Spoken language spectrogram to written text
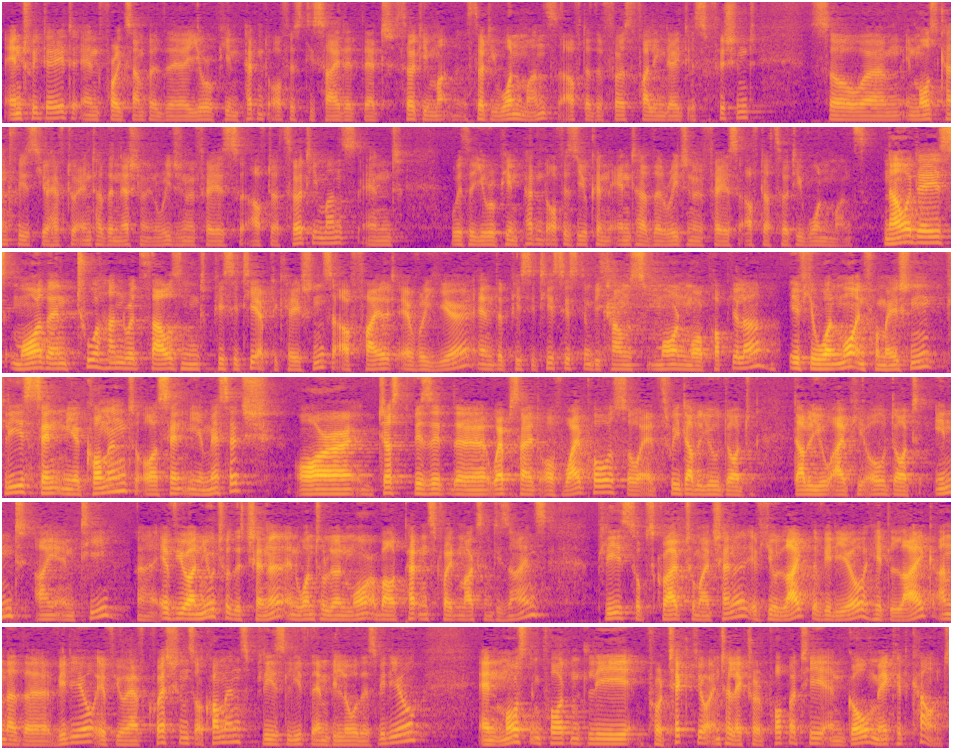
entry date and for example the European Patent Office decided that 30 mo 31 months after the first filing date is sufficient so um, in most countries you have to enter the national and regional phase after 30 months and with the European Patent Office you can enter the regional phase after 31 months. Nowadays more than 200,000 PCT applications are filed every year and the PCT system becomes more and more popular. If you want more information please send me a comment or send me a message or just visit the website of WIPO so at www wipo.int. Uh, if you are new to this channel and want to learn more about patents, trademarks and designs, please subscribe to my channel. If you like the video, hit like under the video. If you have questions or comments, please leave them below this video. And most importantly, protect your intellectual property and go make it count.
